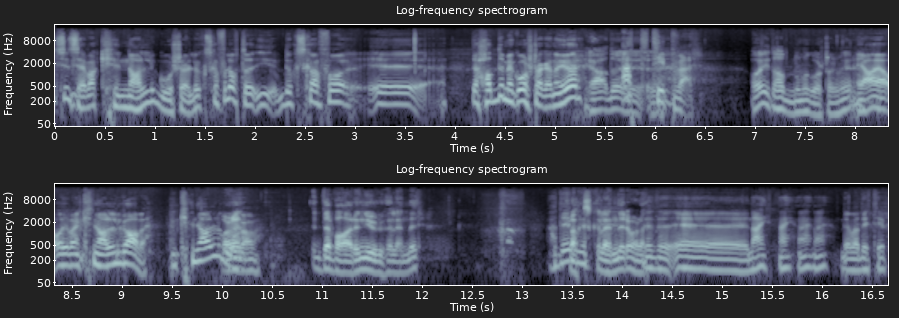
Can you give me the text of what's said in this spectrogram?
syns jeg var knallgod sjøl. Dere skal få lov til å Dere skal få uh, Det hadde med gårsdagen å gjøre. Ja, det- Ett tipp hver. Oi, det hadde noe med gårsdagen å gjøre. Ja, ja, og det var en knallgave. En knallgod det- gave. Det var en julekalender. Ja, det- Flakskalender var det- det. eh, nei, nei, nei, nei. Det var ditt tipp.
